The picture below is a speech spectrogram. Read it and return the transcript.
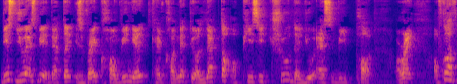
This USB adapter is very convenient, can connect to your laptop or PC through the USB port. Alright, of course,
